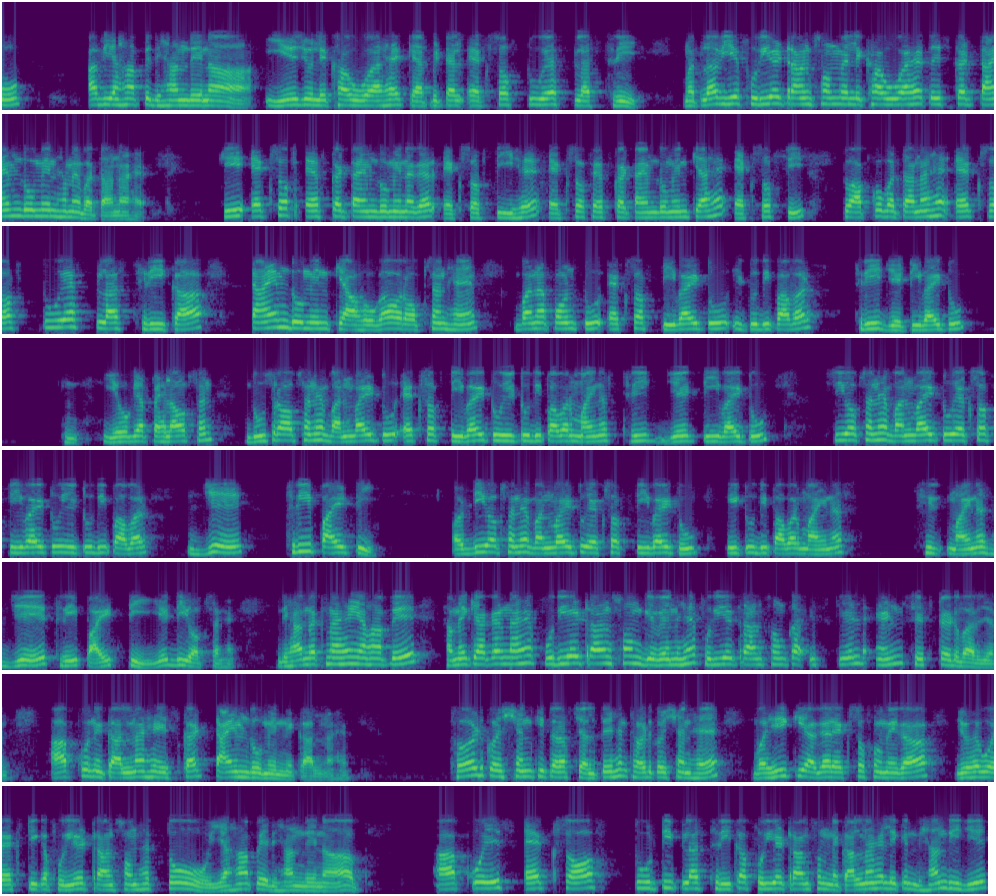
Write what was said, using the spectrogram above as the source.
अब यहाँ पे ध्यान देना, ये जो लिखा हुआ है capital X of two F plus three मतलब ये फुरियर ट्रांसफॉर्म में लिखा हुआ है तो इसका टाइम डोमेन हमें बताना है। कि x ऑफ़ f का टाइम डोमेन अगर x ऑफ़ t है, x ऑफ़ f का टाइम डोमेन क्या है? x of t. तो आपको बताना है x of 2f plus three का टाइम डोमेन क्या होगा? और ऑप्शन है one upon two X of T by two E to the power three J T by two ये हो गया पहला ऑप्शन दूसरा ऑप्शन है one by two X of T by two E to the power minus three J T by two C option है one by two X of T by two E to the power J three pi T और D option है one by two X of T by two E to the power minus minus J three pi T ये D option है। ध्यान रखना है यहाँ पे, हमें क्या करना है? फुरियर ट्रांसफॉर्म गिवन है। फुरियर ट्रांसफॉर्म का स्केल्ड एंड शिफ्टेड वर्जन आपको निकालना है इसका टाइम डोमेन निकालना है। थर्ड क्वेश्चन की तरफ़ चलते हैं। थर्ड क्वेश्चन है वही कि अगर एक्स ऑफ़ ओमेगा जो है वो एक्स टी का फुरियर ट्रांसफॉर्म है तो यहाँ पे ध्यान देना अब, आपको इस X of two T plus three का फुरियर ट्रांसफॉर्म निकालना है, लेकिन ध्यान दीजिए,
